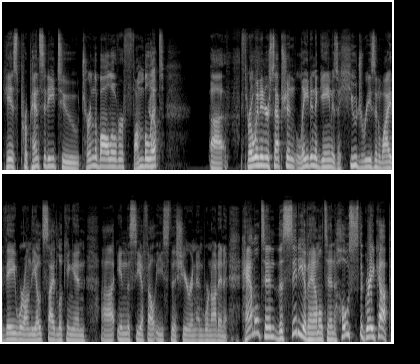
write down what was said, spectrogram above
his propensity to turn the ball over, fumble yep. it, uh, throw an interception late in a game is a huge reason why they were on the outside looking in uh, in the CFL East this year, and, and we're not in it. Hamilton, the city of Hamilton, hosts the Grey Cup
